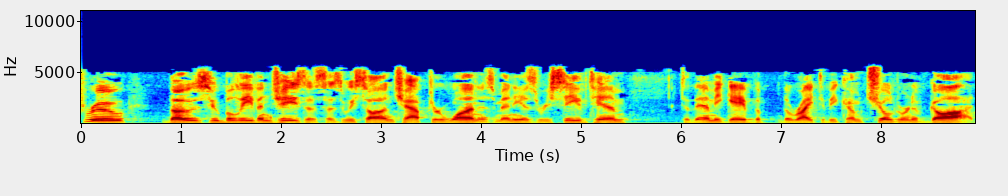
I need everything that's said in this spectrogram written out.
through those who believe in Jesus, as we saw in chapter 1. As many as received Him, to them He gave the, the right to become children of God.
